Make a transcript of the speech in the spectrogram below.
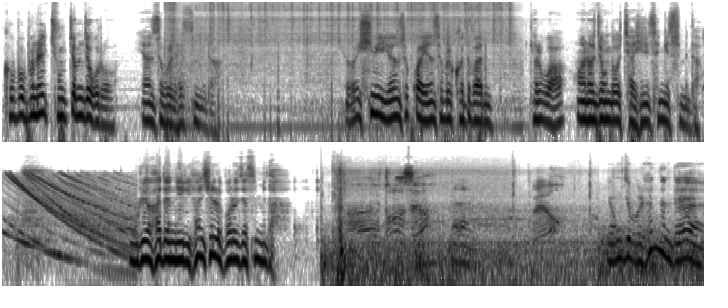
그 부분을 중점적으로 연습을 했습니다. 열심히 연습과 연습을 거듭한 결과 어느 정도 자신이 생겼습니다. 우려하던 일이 현실로 벌어졌습니다. 아, 떨어졌어요? 네, 왜요? 용접을 했는데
